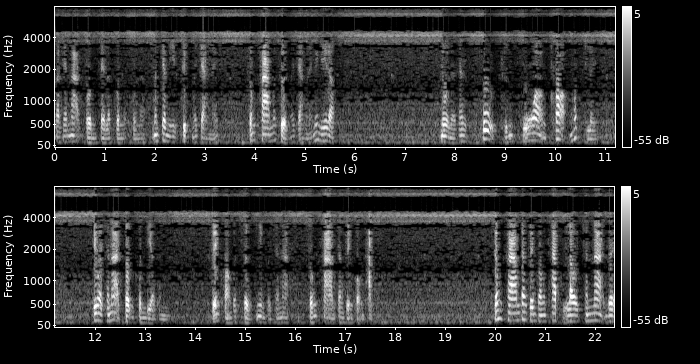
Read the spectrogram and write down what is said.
กันชนะตนแต่ละคนละคนล้วมันจะมีศึกมาจากไหนสงครามมาเกิดมาจากไหนไม่มีหรอกโน่นนะท่านพูดถึงกว้างครอบมดเลยที่ว่าชนะตนคนเดียวทั้งเป็นของประเสริฐยิ่งกว่าชนะ สงครามตั้งเป็นของทัพ สงครามตั้งเป็นของทัพเราชนะด้วย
